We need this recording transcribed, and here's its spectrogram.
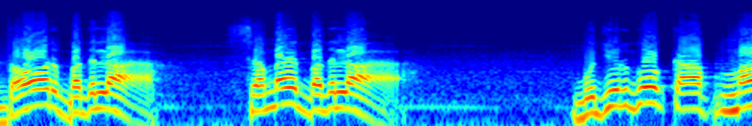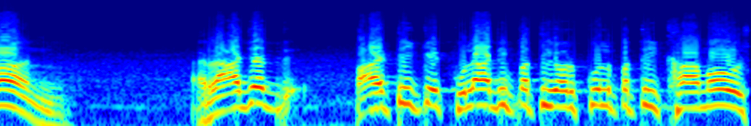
दौर बदला, समय बदला, बुज़ुर्गों का अपमान, राजद पार्टी के कुलाधिपति और कुलपति खामोश,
